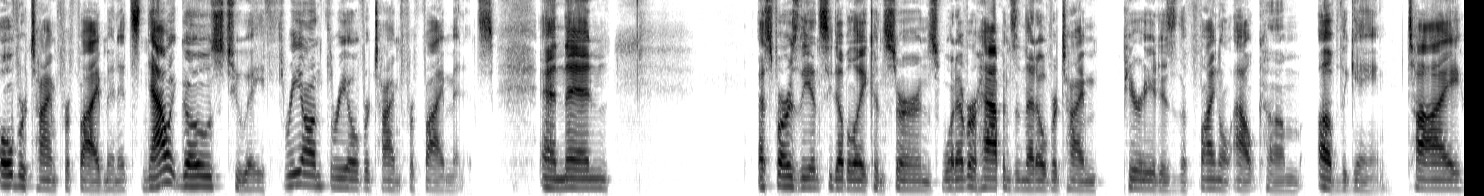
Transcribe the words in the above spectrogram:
overtime for 5 minutes. Now it goes to a 3 on 3 overtime for 5 minutes. And then as far as the NCAA concerns whatever happens in that overtime period is the final outcome of the game. Tie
